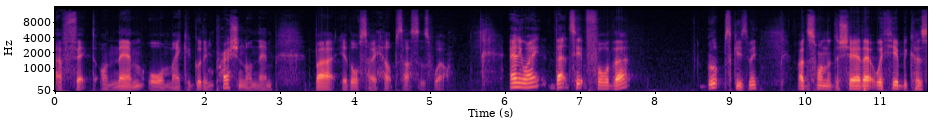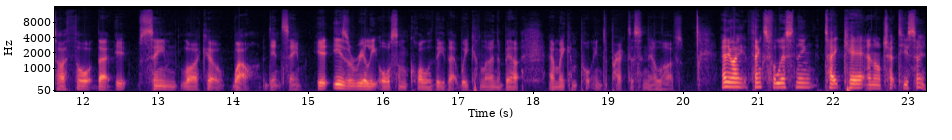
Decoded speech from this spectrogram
effect on them or make a good impression on them, but it also helps us as well. Anyway, that's it for that. Oops, excuse me. I just wanted to share that with you because I thought that it seemed like a, well, it didn't seem. It is a really awesome quality that we can learn about and we can put into practice in our lives. Anyway, thanks for listening. Take care and I'll chat to you soon.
